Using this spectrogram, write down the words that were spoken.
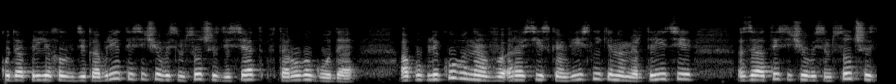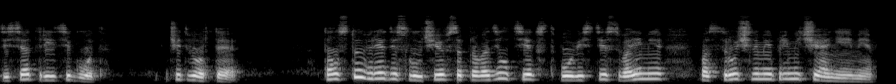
куда приехал в декабре 1862 года. Опубликовано в Российском вестнике номер 3 за 1863 год. Четвертое. Толстой в ряде случаев сопроводил текст повести своими подстрочными примечаниями.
